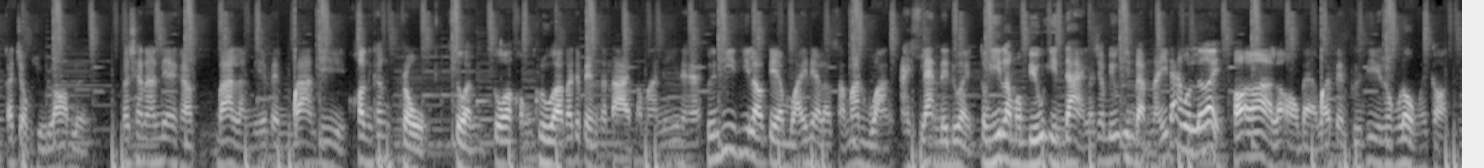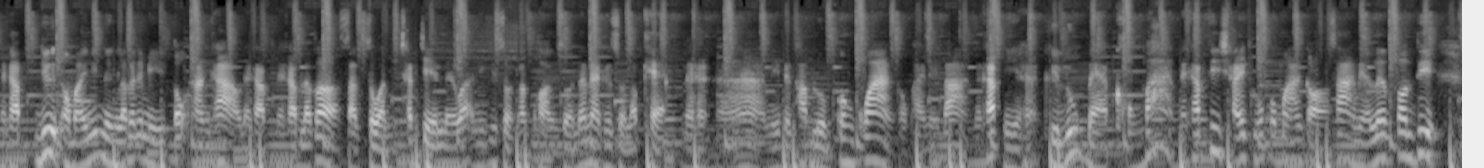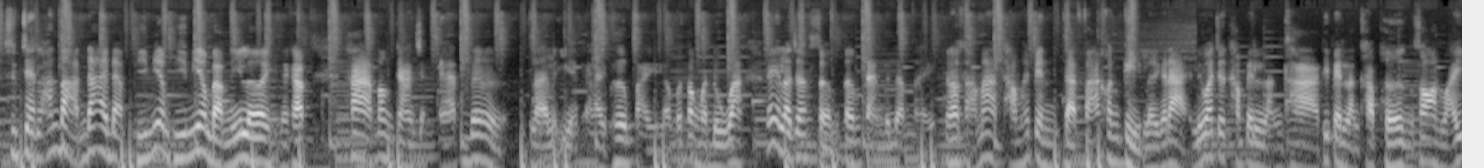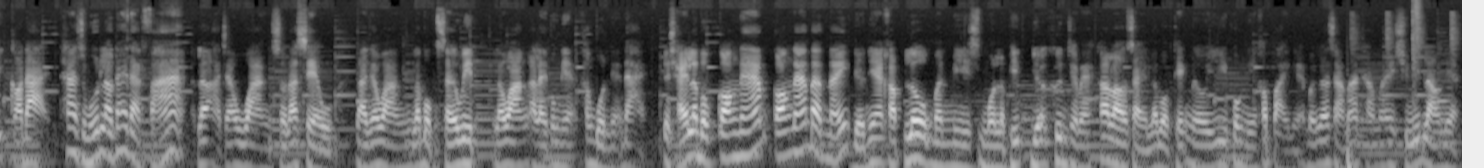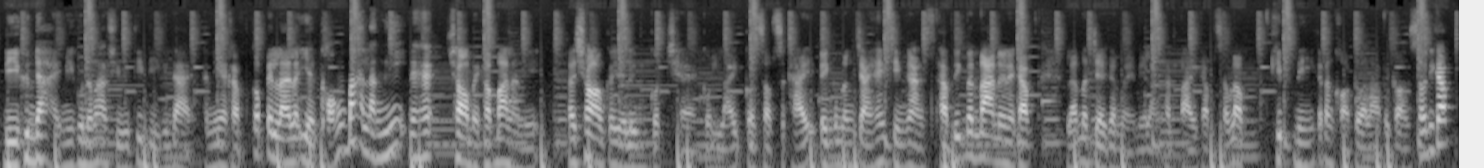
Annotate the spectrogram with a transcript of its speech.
กระจกอยู่รอบเลย เพราะฉะนั้นเนี่ยครับบ้านหลังนี้เป็นบ้านที่ค่อนข้างโปร่งส่วนตัวของครัวก็จะเป็นสไตล์ประมาณนี้นะฮะพื้นที่ที่เราเตรียมไว้เนี่ยเราสามารถวางไอแลนด์ได้ด้วย ตรงนี้เรามาบิวอินได้ เราจะบิวอินแบบไหนได้หมดเลย เพราะว่าเราออกแบบไว้เป็นพื้นที่โล่งๆไว้ก่อนนะครับ ยืดออกมานิดนึงแล้วก็จะมีโต๊ะทานข้าวนะครับนะครับ แล้วก็สัดส่วนชัดเจนเลยว่าอันนี้คือส่วนพักผ่อน ส่วนด้านหน้าคือส่วนรับแขกนะฮะ อ่านนี้เป็นภาพรวมกว้างๆของภายในบ้านนะครับ นี่ฮะคือรูปแบบของบ้านนะครับที่ใช้งบประมาณก่อสร้างเนี่ยเริ่มต้นที่ 17 ล้านบาทได้แบบพรีเมียมพรีเมียมแบบนี้เลยนะครับ ถ้าต้องการจะแอดเดอร์ รายละเอียดอะไรเพิ่มไป เราก็ต้องมาดูว่าเฮ้ยเราจะเสริมเติมแต่งเป็นแบบไหน เราสามารถทำให้เป็นดาดฟ้าคอนกรีตเลยก็ได้ หรือว่าจะทำเป็นหลังคาที่เป็นหลังคาเพิงซ่อนไว้ก็ได้ ถ้าสมมุติเราได้ดาดฟ้า เราอาจจะวางโซลาร์เซลล์เราจะวางระบบเซอร์วิสระวางอะไรพวกนี้ข้างบนเนี้ยได้ จะใช้ระบบกองน้ำกองน้ำแบบไหน เดี๋ยวนี้ครับโลกมันมีมลพิษเยอะขึ้นใช่ไหมถ้าเราใส่ระบบเทคโนโลยีพวกนี้เข้าไปเนี่ยมันก็สามารถทำให้ชีวิตเราเนี่ยดีขึ้นได้ มีคุณภาพชีวิตที่ดีขึ้นได้ อันนี้ครับก็เป็นรายละเอียดของบ้านหลังนี้นะฮะชอบไหมครับบ้านหลังนี้ถ้าชอบก็อย่าลืมกดแชร์ กดไลค์ กด subscribe เป็นกำลังใจให้ทีมงานสถาปนิกบ้านๆด้วยนะครับ แล้วมาเจอกันใหม่ในหลังถัดไปครับสำหรับคลิปนี้ก็ต้องขอตัวลาไปก่อน สวัสดีครับ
